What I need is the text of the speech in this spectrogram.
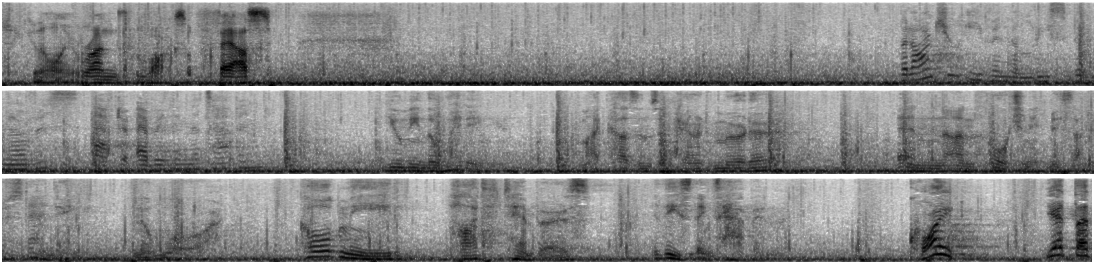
She can only run and walk so fast. But aren't you even the least bit nervous after everything that's happened? You mean the wedding? My cousin's apparent murder? An unfortunate misunderstanding. No more. Cold mead, hot tempers. These things happen. Quite. Yet that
